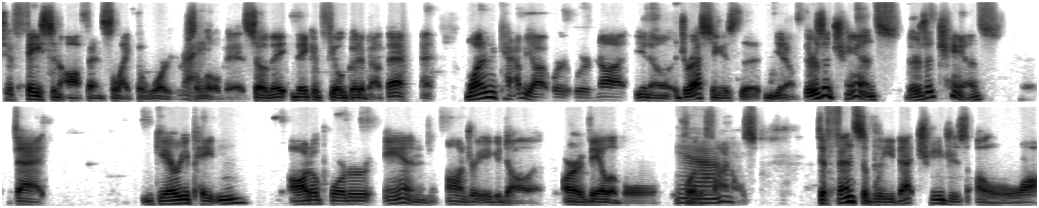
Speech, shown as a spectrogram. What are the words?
to face an offense like the Warriors right. a little bit. So they, they could feel good about that. One caveat we're, we're not, you know, addressing is that, you know, there's a chance, there's a chance that Gary Payton, Otto Porter, and Andre Iguodala are available yeah. for the finals. Defensively, that changes a lot.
